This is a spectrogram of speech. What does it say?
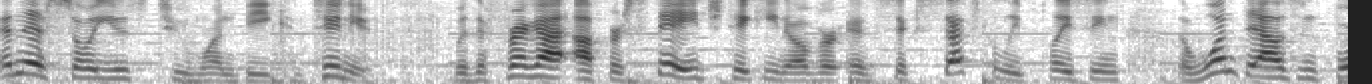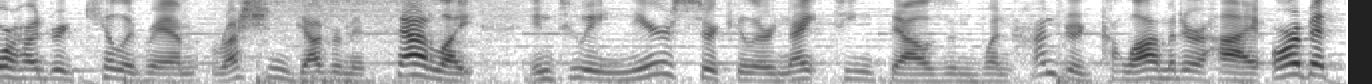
and the Soyuz 21B continued with the Fregat upper stage taking over and successfully placing the 1,400 kilogram Russian government satellite into a near circular 19,100 kilometer high orbit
